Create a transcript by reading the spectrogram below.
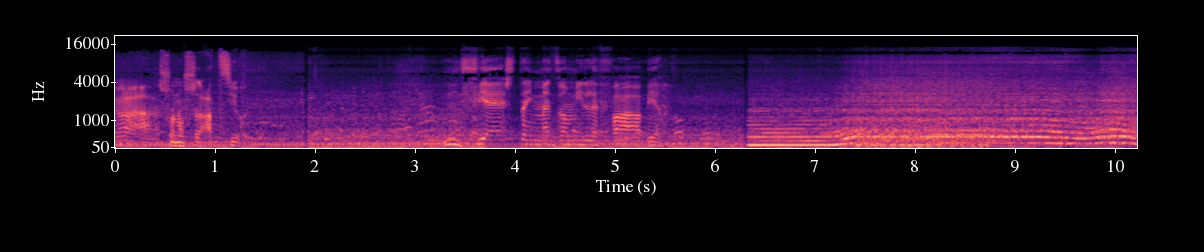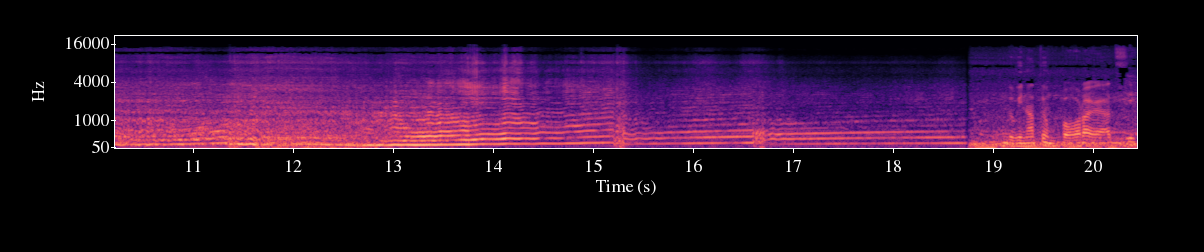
Ah, sono sazio. Un fiesta in mezzo a mille Fabia. Indovinate un po' ragazzi.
